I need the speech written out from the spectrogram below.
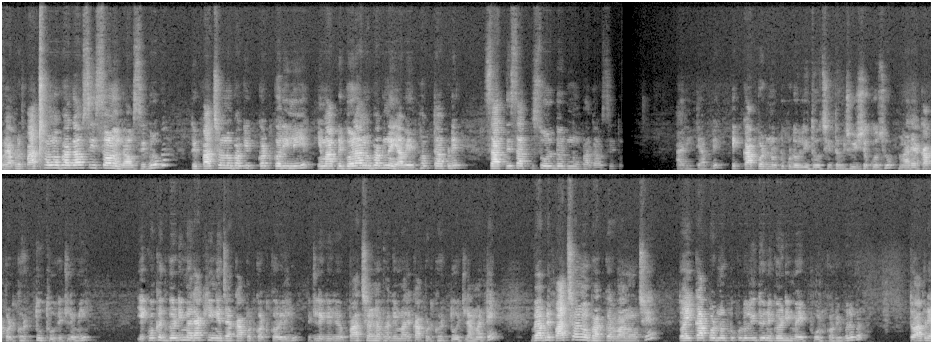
હવે આપણો પાછળનો ભાગ આવશે સળંગ આવશે, બરોબર? તો એ પાછળનો ભાગ એક કટ કરી લઈએ. એમાં આપણે ગળાનો ભાગ નહીં આવે, ફક્ત આપણે સાતે સાત શોલ્ડરનો ભાગ આવશે. તો આ રીતે આપણે એક કાપડનો ટુકડો લીધો છે. તમે જોઈ શકો છો, મારે આ કાપડ ઘટતું હતું એટલે મેં એક વખત ગળીમાં રાખીને જ આ કાપડ કટ કરેલું. એટલે કે પાછળના ભાગે મારે કાપડ ઘટતું એટલા માટે. હવે આપણે પાછળનો ભાગ કરવાનો છે. તો આ કાપડનો ટુકડો લીધો અને ગળીમાં એક ફોલ્ડ કર્યો, બરાબર? તો આપણે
